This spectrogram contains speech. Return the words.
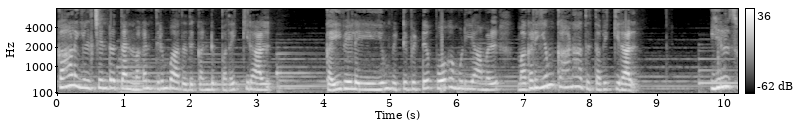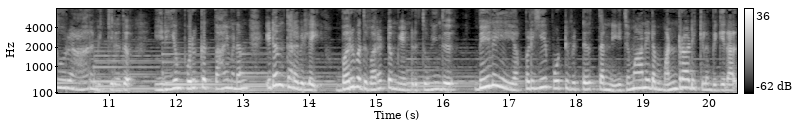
காலையில் சென்ற தன் மகன் திரும்பாதது கண்டு பதைக்கிறாள். கைவேலையையும் விட்டுவிட்டு போக முடியாமல் மகனையும் காணாது தவிக்கிறாள். இருள் சூறு ஆரம்பிக்கிறது. இனியும் பொறுக்க தாய்மனம் இடம் தரவில்லை. வருவது வரட்டும் என்று துணிந்து வேலையை அப்படியே போட்டுவிட்டு தன் எஜமானிடம் மன்றாடி கிளம்புகிறாள்.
